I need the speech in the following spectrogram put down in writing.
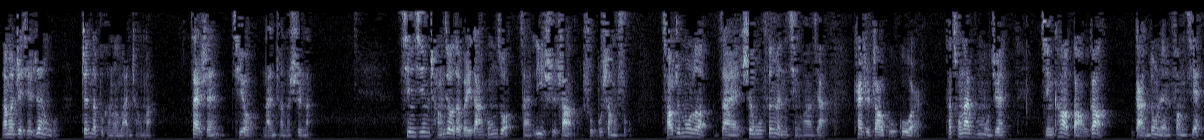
那么这些任务真的不可能完成吗？在神岂有难成的事呢？信心成就的伟大工作在历史上数不胜数。乔治·穆勒在身无分文的情况下开始照顾孤儿，他从来不募捐，仅靠祷告感动人奉献，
